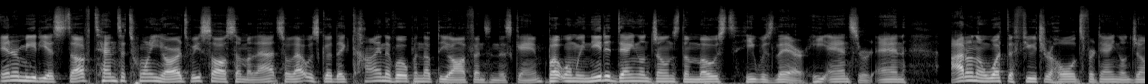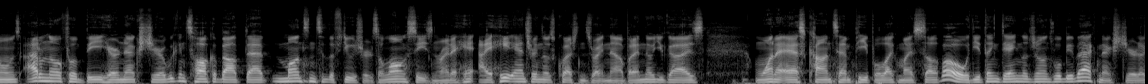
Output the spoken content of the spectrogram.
intermediate stuff, 10 to 20 yards. We saw some of that, so that was good. They kind of opened up the offense in this game. But when we needed Daniel Jones the most, he was there. He answered. And I don't know what the future holds for Daniel Jones. I don't know if he'll be here next year. We can talk about that months into the future. It's a long season, right? I, ha- I hate answering those questions right now, but I know you guys want to ask content people like myself, oh, do you think Daniel Jones will be back next year?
